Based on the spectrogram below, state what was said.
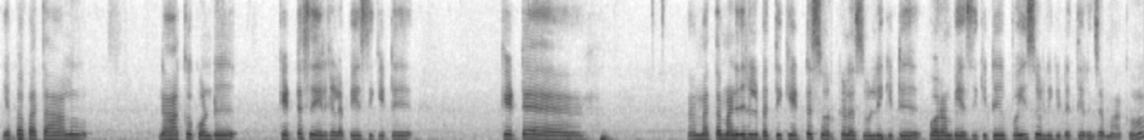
எப்போ பார்த்தாலும் நாக்கை கொண்டு கெட்ட செயல்களை பேசிக்கிட்டு கெட்ட மற்ற மனிதர்களை பற்றி கெட்ட சொற்களை சொல்லிக்கிட்டு புறம் பேசிக்கிட்டு பொய் சொல்லிக்கிட்டு தெரிஞ்சமாக்கும்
